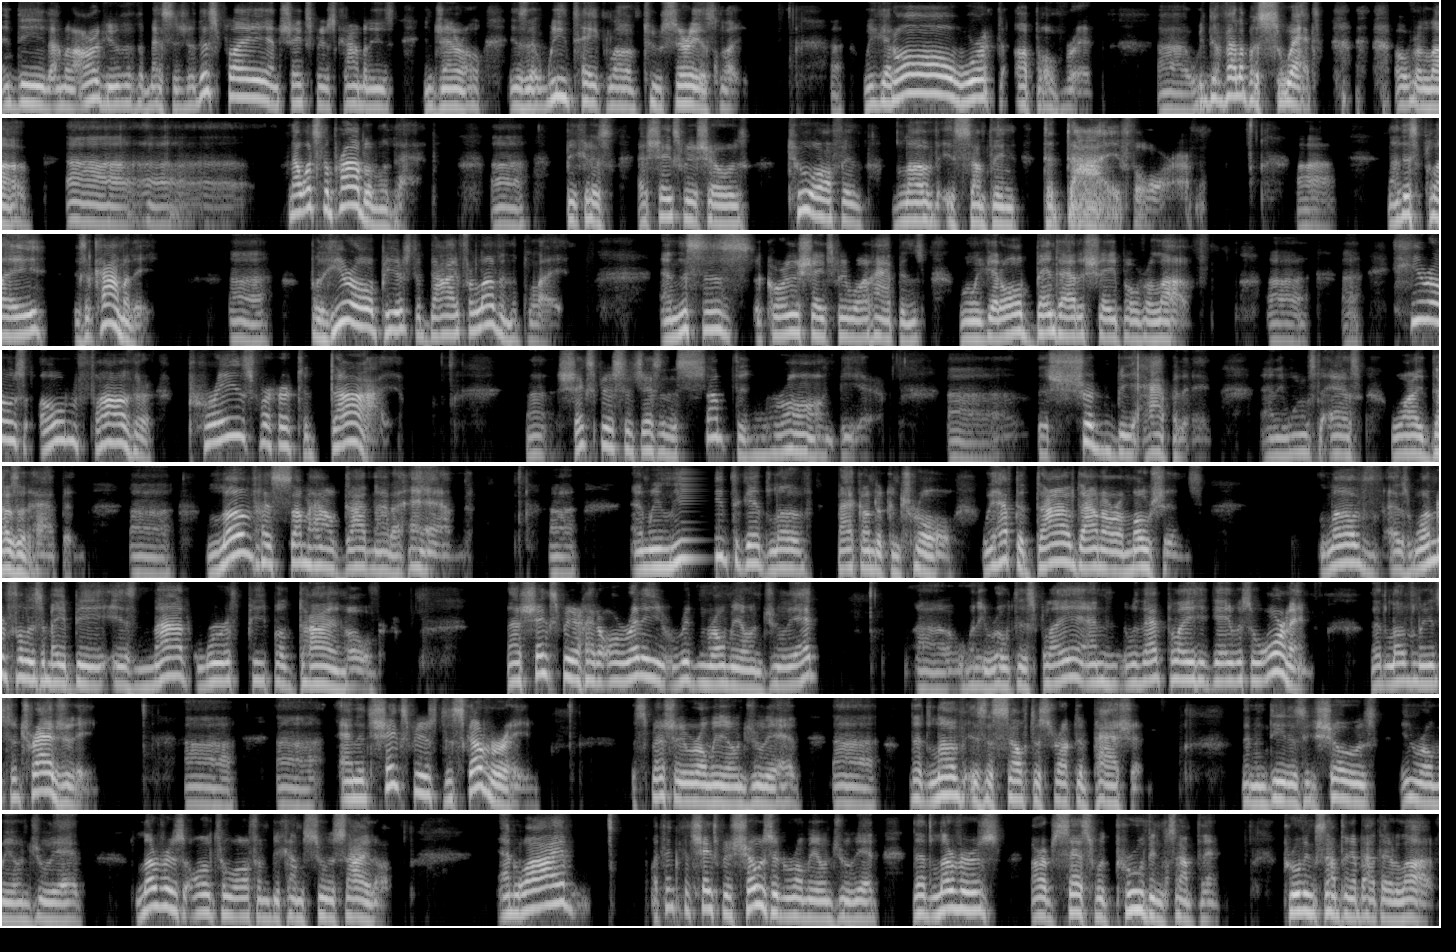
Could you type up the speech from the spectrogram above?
Indeed, I'm going to argue that the message of this play and Shakespeare's comedies in general is that we take love too seriously. Uh, we get all worked up over it. Uh, we develop a sweat over love. Uh, uh, now, what's the problem with that? Uh, because as Shakespeare shows, too often love is something to die for. Uh, now, this play is a comedy. Uh, but hero appears to die for love in the play. And this is, according to Shakespeare, what happens when we get all bent out of shape over love. Uh, uh, hero's own father prays for her to die. Uh, Shakespeare suggests there's something wrong here. Uh, this shouldn't be happening. And he wants to ask, why does it happen? Uh, love has somehow gotten out of hand. Uh, and we need to get love back under control. We have to dial down our emotions. Love, as wonderful as it may be, is not worth people dying over. Now, Shakespeare had already written Romeo and Juliet uh, when he wrote this play, and with that play, he gave us a warning that love leads to tragedy. Uh, uh, and it's Shakespeare's discovery, especially Romeo and Juliet, uh, that love is a self-destructive passion. And indeed, as he shows in Romeo and Juliet, lovers all too often become suicidal. And why? I think that Shakespeare shows in Romeo and Juliet that lovers are obsessed with proving something, proving something about their love.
